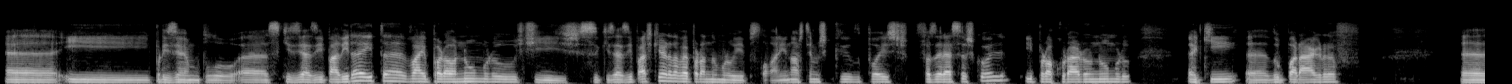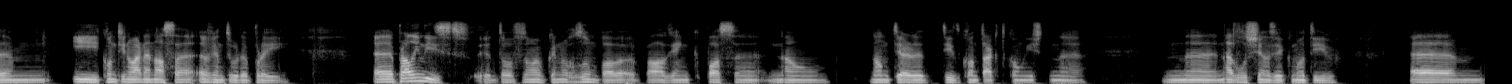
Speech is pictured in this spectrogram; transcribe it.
Uh, e, por exemplo, uh, se quiseres ir para a direita, vai para o número X. Se quiseres ir para a esquerda, vai para o número Y. E nós temos que depois fazer essa escolha e procurar o número aqui uh, do parágrafo um, e continuar a nossa aventura por aí. Para além disso, eu estou a fazer um pequeno resumo para, para alguém que possa não, não ter tido contacto com isto na, na, na adolescência como eu tive. Um,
